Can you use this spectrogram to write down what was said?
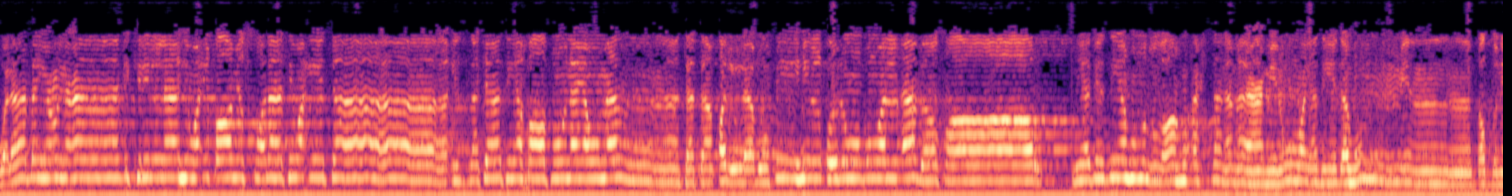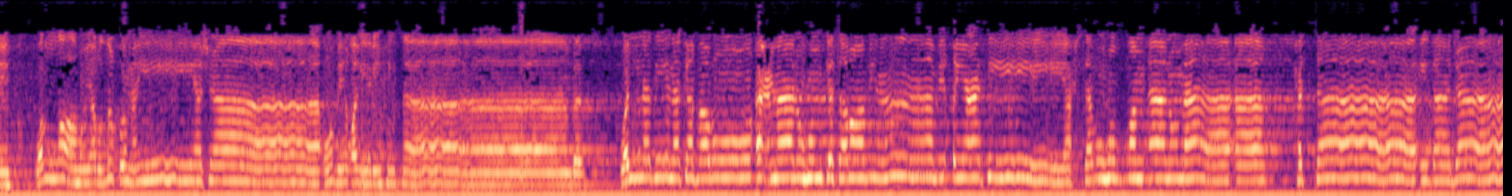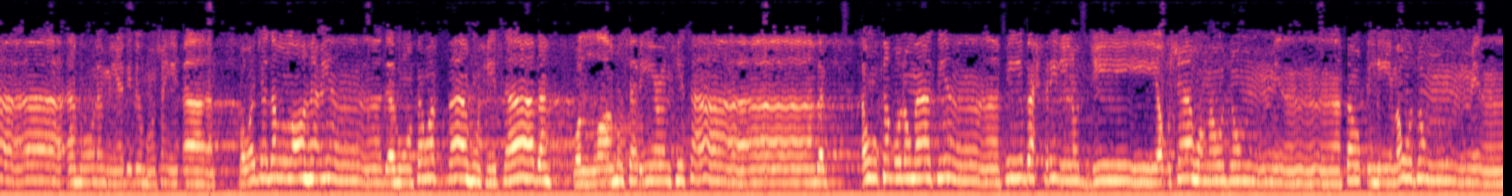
ولا بيع عن ذكر الله وإقام الصلاة وإيتاء الزكاة يخافون يوما تتقلب فيه القلوب والأبصار ليجزيهم الله أحسن ما عملوا ويزيدهم من فضله والله يرزق من يشاء بغير حساب والذين كفروا أعمالهم كسراب بقيعة يحسبه الظمآن ماء حتى إذا جاءه لم يجده شيئا ووجد الله عنده فوفاه حسابه والله سريع الحساب أو كظلمات في بحر اللج يغشاه موج من فوقه موج من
